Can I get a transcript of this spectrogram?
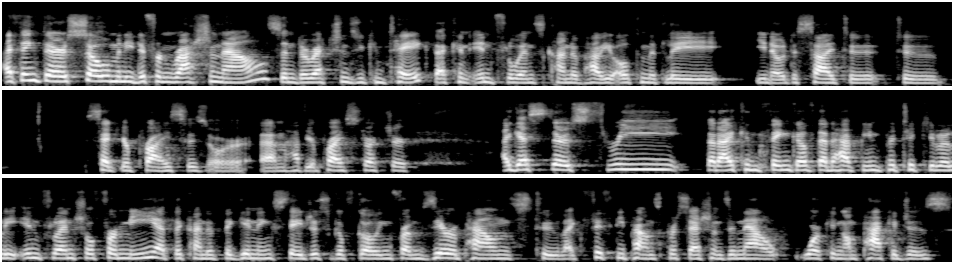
I think there are so many different rationales and directions you can take that can influence kind of how you ultimately, you know, decide to to set your prices or um, have your price structure. I guess there's three that I can think of that have been particularly influential for me at the kind of beginning stages of going from zero pounds to like 50 pounds per sessions and now working on packages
